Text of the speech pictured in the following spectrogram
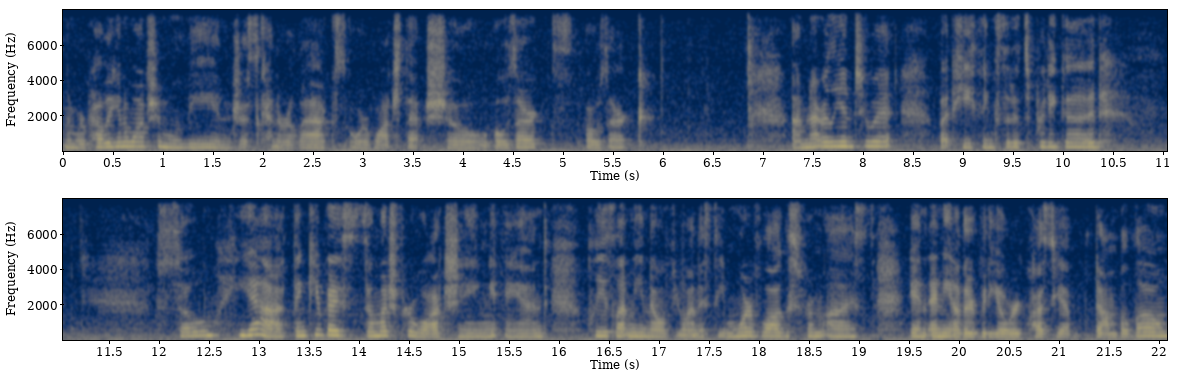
And we're probably going to watch a movie and just kind of relax or watch that show Ozarks. Ozark. I'm not really into it, but he thinks that it's pretty good. So yeah, thank you guys so much for watching and please let me know if you want to see more vlogs from us and any other video requests you have down below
